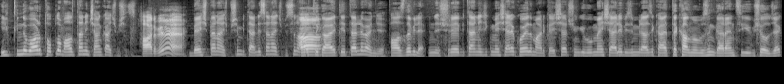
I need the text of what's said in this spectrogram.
İlk günde bu arada toplam 6 tane çank açmışız. Harbi mi? 5 ben açmışım bir tane sen açmışsın. Aa. 6 gayet yeterli bence. Fazla bile. Şimdi şuraya bir tanecik meşale koyalım arkadaşlar. Çünkü bu meşale bizim birazcık hayatta kalmamızın garantisi gibi bir şey olacak.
